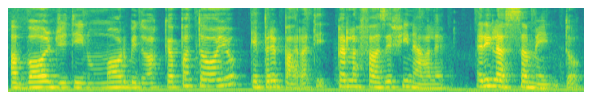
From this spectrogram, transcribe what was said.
Avvolgiti in un morbido accappatoio e preparati per la fase finale. Rilassamento.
